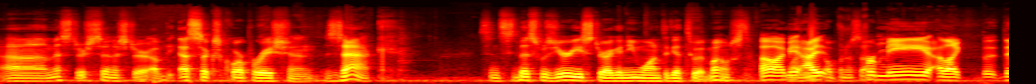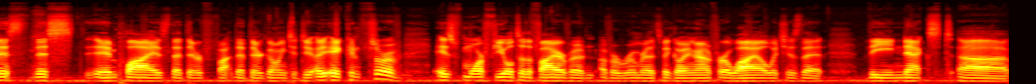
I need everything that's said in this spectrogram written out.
Uh, Mr. Sinister of the Essex Corporation, Zach. Since this was your Easter egg and you wanted to get to it most. Oh, I mean, why don't you I open us for me, like this. This implies that they're fi- that they're going to do. It can sort of is more fuel to the fire of a of a rumor that's been going around for a while, which is that the next uh,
